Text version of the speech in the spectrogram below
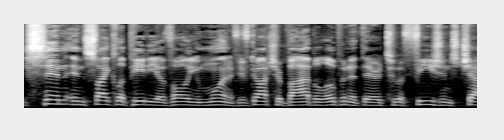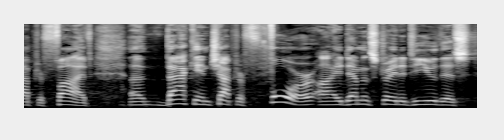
Sin Encyclopedia, Volume 1. If you've got your Bible, open it there to Ephesians chapter 5. Uh, back in chapter 4, I demonstrated to you this,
